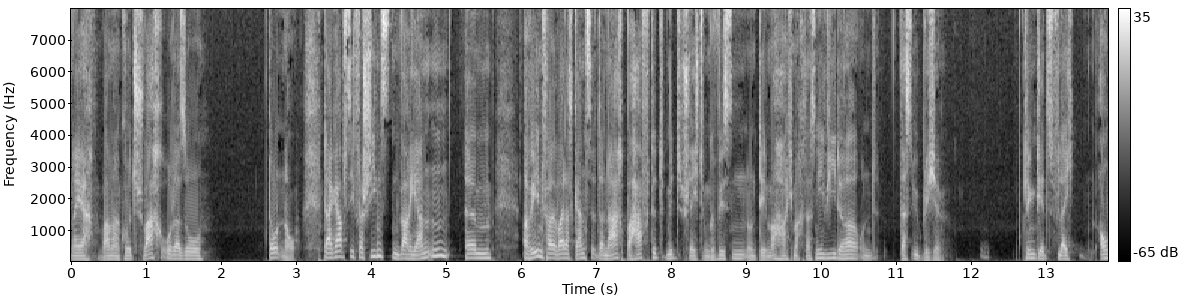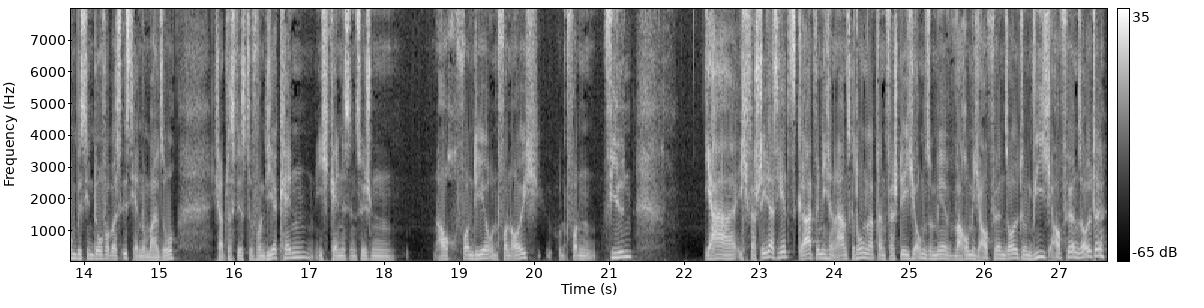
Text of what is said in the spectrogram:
naja, war man kurz schwach oder so. Don't know. Da gab es die verschiedensten Varianten. Ähm, auf jeden Fall war das Ganze danach behaftet mit schlechtem Gewissen und dem, ach, ich mach das nie wieder und das Übliche. Klingt jetzt vielleicht auch ein bisschen doof, aber es ist ja nun mal so. Ich glaube, das wirst du von dir kennen. Ich kenne es inzwischen auch von dir und von euch und von vielen. Ja, ich verstehe das jetzt. Gerade wenn ich dann abends getrunken habe, dann verstehe ich ja umso mehr, warum ich aufhören sollte und wie ich aufhören sollte.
